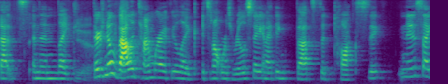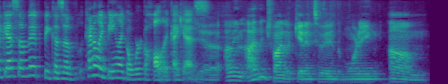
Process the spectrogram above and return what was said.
that's and then like Yeah. there's no valid time where I feel like it's not worth real estate, and I think that's the toxicness, I guess, of it because of kind of like being like a workaholic, I guess. Yeah, I mean, I've been trying to get into it in the morning. Um,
